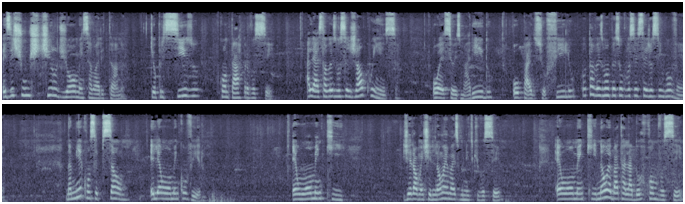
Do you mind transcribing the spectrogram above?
Existe um estilo de homem samaritana que eu preciso contar para você. Aliás, talvez você já o conheça. Ou é seu ex-marido, ou pai do seu filho, ou talvez uma pessoa que você esteja se envolvendo. Na minha concepção, ele é um homem coveiro. É um homem que geralmente ele não é mais bonito que você é um homem que não é batalhador como você.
